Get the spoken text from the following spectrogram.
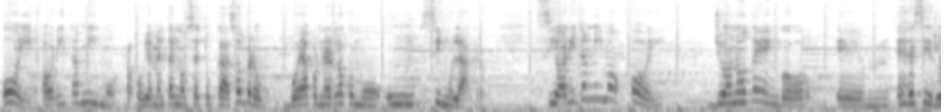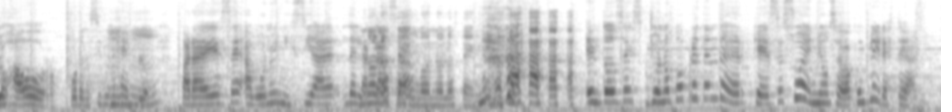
hoy, ahorita mismo, obviamente no sé tu caso, pero voy a ponerlo como un simulacro. Si ahorita mismo, hoy, yo no tengo, em, es decir, los ahorros, por decir un ejemplo, para ese abono inicial de la no casa. los tengo, no los tengo. Entonces, yo no puedo pretender que ese sueño se va a cumplir este año.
